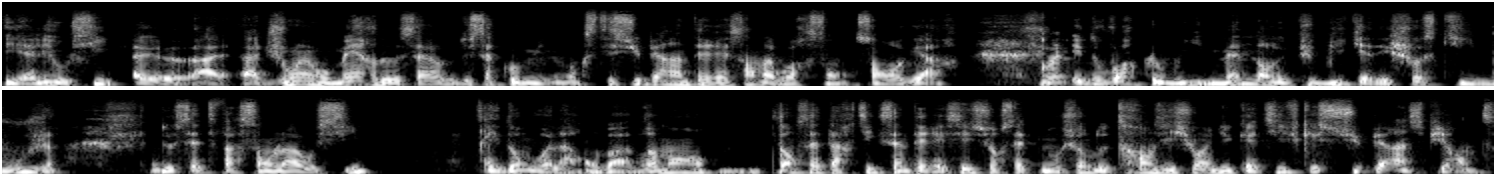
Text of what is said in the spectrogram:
et elle est aussi euh, adjointe au maire de sa, de sa commune. Donc c'était super intéressant d'avoir son, son regard ouais. et de voir que oui, même dans le public, il y a des choses qui bougent de cette façon-là aussi. Et donc voilà, on va vraiment dans cet article s'intéresser sur cette notion de transition éducative qui est super inspirante.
